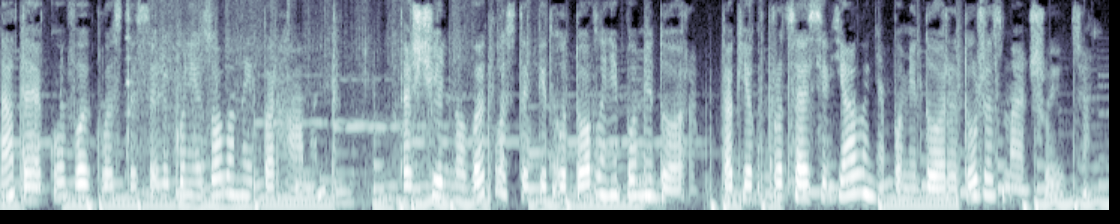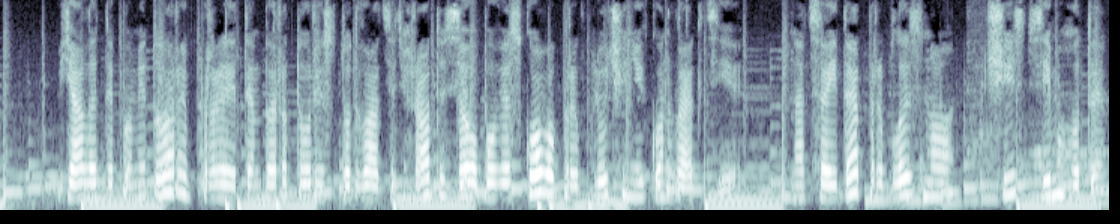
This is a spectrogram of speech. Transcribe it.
На деко викласти силіконізований пергамент та щільно викласти підготовлені помідори, так як в процесі в'ялення помідори дуже зменшуються. В'ялити помідори при температурі 120 градусів та обов'язково при включеній конвекції. На це йде приблизно 6-7 годин.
